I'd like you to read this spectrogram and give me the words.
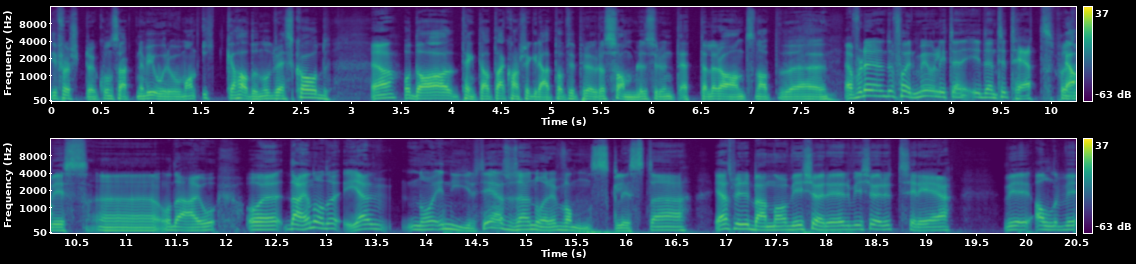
de første konsertene vi gjorde hvor man ikke hadde noe dress code. Ja. Og da tenkte jeg at det er kanskje greit at vi prøver å samles rundt et eller annet, sånn at det Ja, for det, det former jo litt identitet, på et Ja. vis. Uh, og det er jo Og det er jo noe det jeg, Nå i nyere tid, jeg syns det er noe av det vanskeligste Jeg spiller i band nå, vi kjører, vi kjører tre vi, alle, vi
